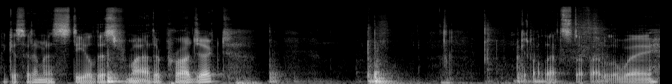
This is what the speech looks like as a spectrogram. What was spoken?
Like I said, I'm going to steal this for my other project. Get all that stuff out of the way.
